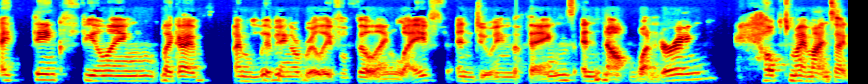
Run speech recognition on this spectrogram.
I think feeling like I've I'm living a really fulfilling life and doing the things and not wondering helped my mindset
